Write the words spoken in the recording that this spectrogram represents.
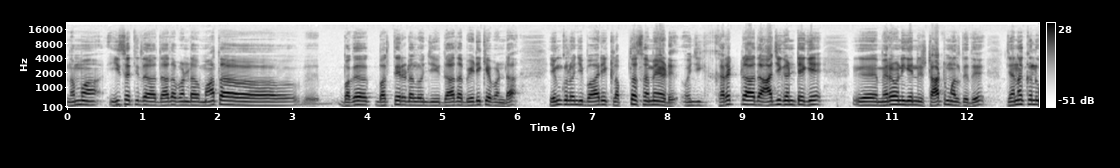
ನಮ್ಮ ಈ ಸತಿದ ದಾದ ಬಂಡ ಮಾತಾ ಭಗ ಭಕ್ತೆರಡಲ ಒಂಜಿ ದಾದ ಬೇಡಿಕೆ ಬಂಡ, ಎಂಕುಲೊಂಜಿ ಬಾರಿ ಕ್ಲಪ್ತ ಸಮಯಡ್, ಒಂಜಿ ಕರೆಕ್ಟ್ ಆದ ಆಜಿ ಗಂಟೆಗೆ ಮೆರವಣಿಗೆಯನ್ನು ಸ್ಟಾರ್ಟ್ ಮಲ್ತದೆ ಜನಕಲು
